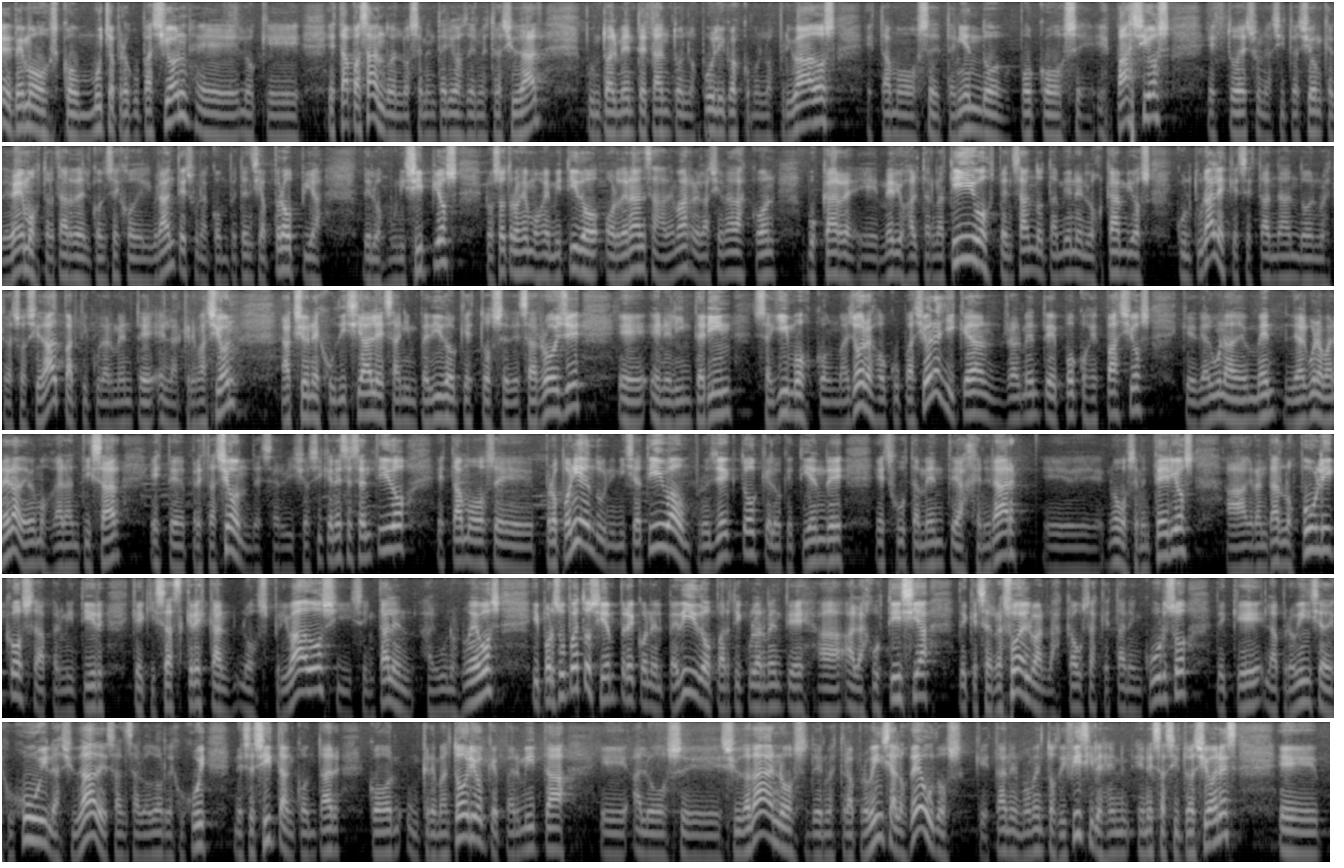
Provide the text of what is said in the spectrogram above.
Vemos con mucha preocupación eh, lo que está pasando en los cementerios de nuestra ciudad, puntualmente tanto en los públicos como en los privados. Estamos eh, teniendo pocos eh, espacios. Esto es una situación que debemos tratar desde el Consejo Deliberante, es una competencia propia de los municipios. Nosotros hemos emitido ordenanzas además relacionadas con buscar medios alternativos, pensando también en los cambios culturales que se están dando en nuestra sociedad, particularmente en la cremación, acciones judiciales han impedido que esto se desarrolle. Eh, en el interín seguimos con mayores ocupaciones y quedan realmente pocos espacios que de alguna, de, alguna manera debemos garantizar esta prestación de servicio. Así que en ese sentido estamos eh, proponiendo una iniciativa, un proyecto que lo que tiende es justamente a generar eh, nuevos cementerios, a agrandar los públicos, a permitir que quizás crezcan los privados y se instalen algunos nuevos. Y por supuesto siempre con el pedido particularmente a, la justicia de que se resuelvan las causas que están en curso, de que la provincia de Jujuy, la ciudad de San Salvador de Jujuy necesitan contar con un crematorio que permita eh, a los eh, ciudadanos de nuestra provincia, a los deudos que están en momentos difíciles en, en esas situaciones,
